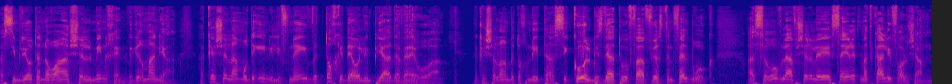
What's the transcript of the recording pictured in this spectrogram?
הסמליות הנוראה של מינכן וגרמניה, הכשל המודיעיני לפני ותוך כדי האולימפיאדה והאירוע, הכישלון בתוכנית הסיכול בשדה התעופה פירסטנפלדברוק, הסירוב לאפשר לסיירת מטכ"ל לפעול שם,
